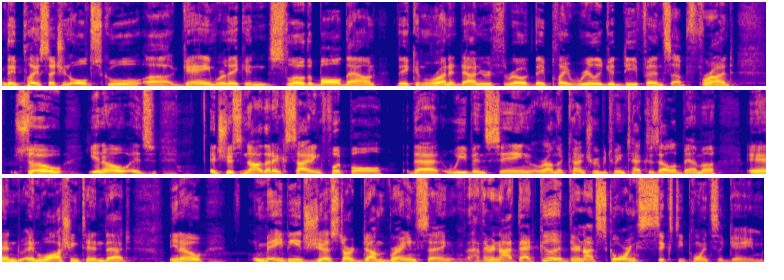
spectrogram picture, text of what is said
they play such an old school uh, game where they can slow the ball down, they can run it down your throat, they play really good defense up front. So you know it's it's just not that exciting football that we've been seeing around the country between Texas, Alabama, and and Washington. That you know maybe it's just our dumb brains saying ah, they're not that good. They're not scoring 60 points a game,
